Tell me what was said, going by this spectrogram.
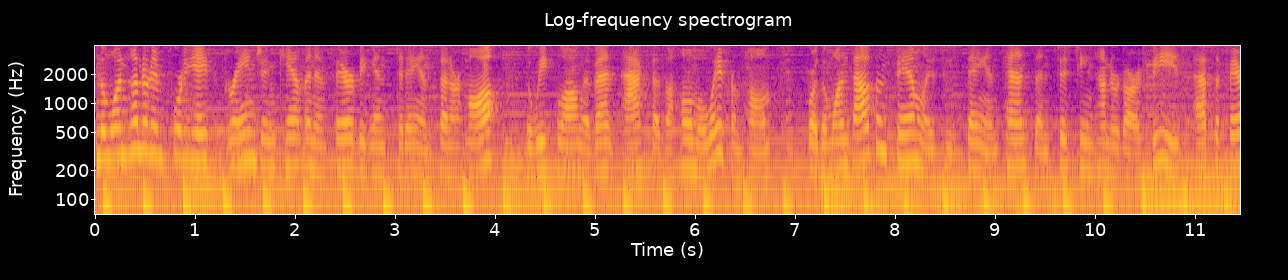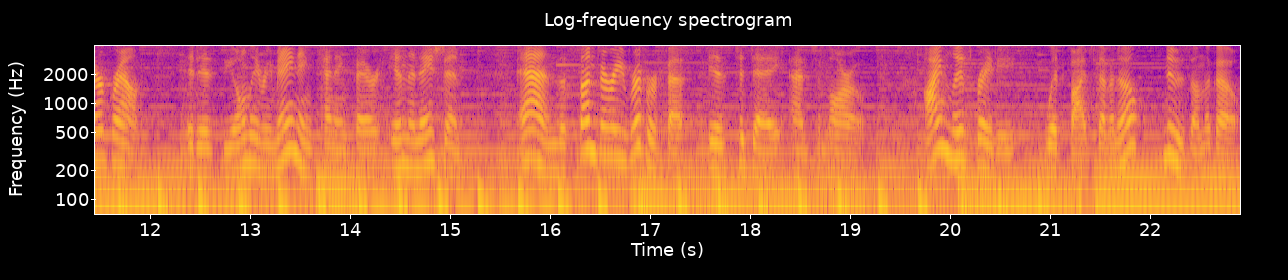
The 148th Grange Encampment and Fair begins today in Centre Hall. The week long event acts as a home away from home for the 1,000 families who stay in tents and 1,500 RVs at the fairgrounds. It is the only remaining tenting fair in the nation. And the Sunbury River Fest is today and tomorrow. I'm Liz Brady with 570 News on the Go.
